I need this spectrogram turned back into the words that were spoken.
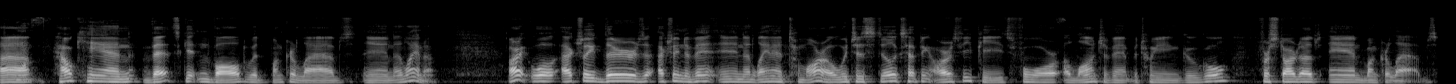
Uh, Yes. How can vets get involved with Bunker Labs in Atlanta? All right, well, actually, there's actually an event in Atlanta tomorrow, which is still accepting RSVPs for a launch event between Google for startups and Bunker Labs.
